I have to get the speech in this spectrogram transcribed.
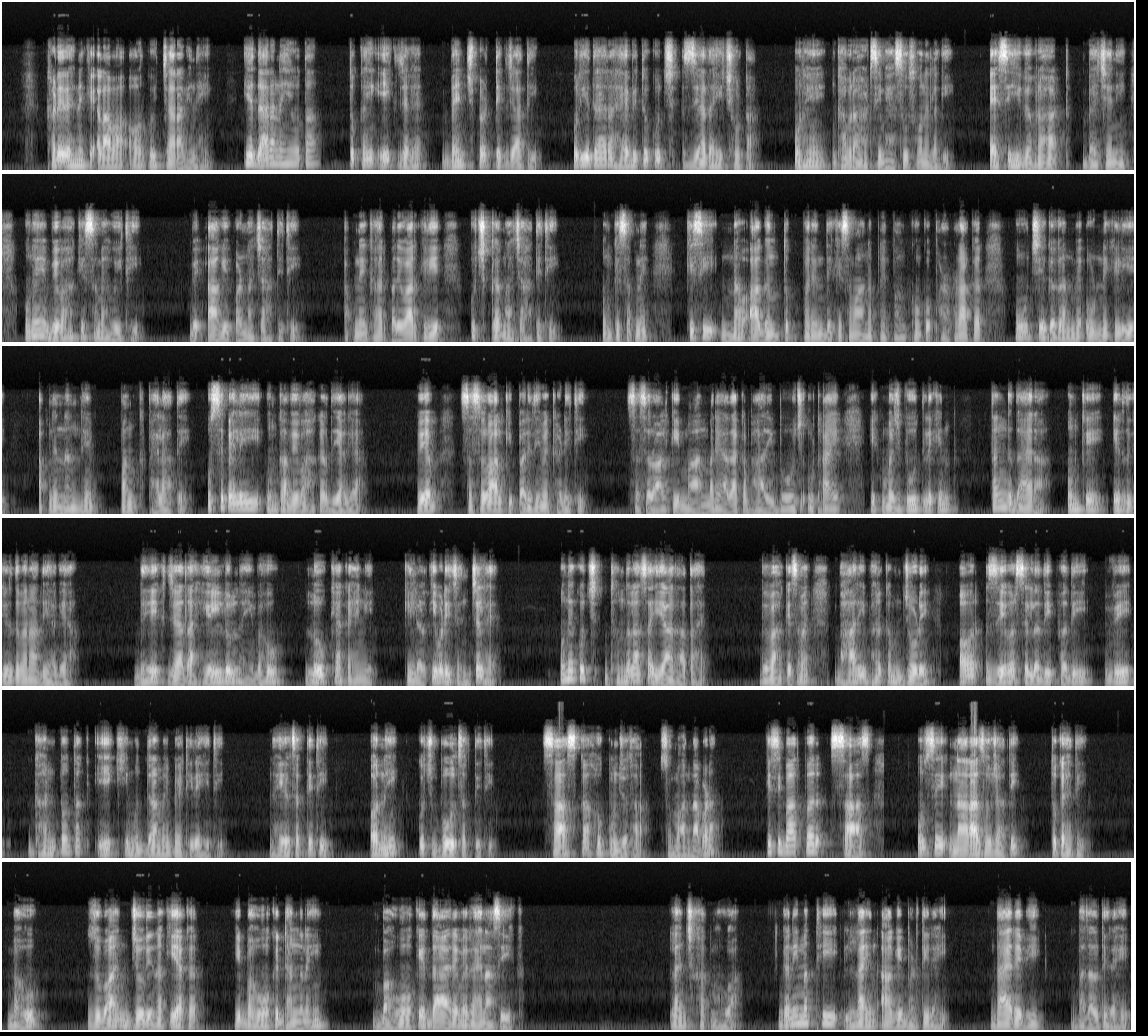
खड़े रहने के अलावा और कोई चारा भी नहीं। यह दायरा नहीं होता तो कहीं एक जगह बेंच पर टिक जाती और ये दायरा है भी तो कुछ ज़्यादा ही छोटा। उन्हें घबराहट सी महसूस होने लगी। ऐसी ही घबराहट, बेचैनी उन्हें विवाह के समय हुई थी। वे आगे पढ़ना चाहती थी, अपने घर परिवार के लिए कुछ करना चाहती थी। उनके सपने किसी नव आगंतुक परिंदे के समान अपने पंखों को फड़फड़ाकर ऊँचे गगन में उड़ने के लिए अपने नन्हे पंख फैलाते। उससे पहले ही उनका विवाह कर दिया गया। वे अब ससुराल की परिधि में खड़ी थी। ससुराल की मान मर्यादा का भारी बोझ उठाए एक मज़बूत लेकिन तंग दायरा उनके इर्द गिर्द बना दिया गया। देख, ज़्यादा हिलडुल नहीं बहू। लोग क्या कहेंगे कि लड़की बड़ी चंचल है। उन्हें कुछ धुंधला सा याद आता है। विवाह के समय भारी भरकम जोड़े और जेवर से लदी फदी वे घंटों तक एक ही मुद्रा में बैठी रही थी। न हिल सकती थी और नहीं कुछ बोल सकती थी। सास का हुक्म जो था, सो मानना पड़ा। किसी बात पर सास उनसे नाराज़ हो जाती तो कहती, बहू, ज़ुबान जोरी न किया कर, ये बहुओं के ढंग नहीं, बहुओं के दायरे में रहना सीख। लंच खत्म हुआ। गनीमत थी, लाइन आगे बढ़ती रही, दायरे भी बदलते रहे।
